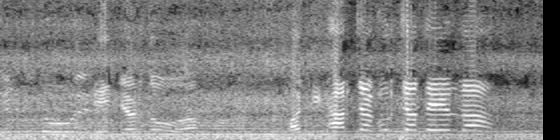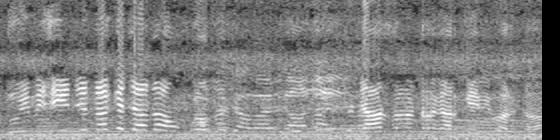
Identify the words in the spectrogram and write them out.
ਇਹ ਵੀ ਦੋ ਏ ਇੰਜਣ ਦੋ ਆ। ਬਾਕੀ ਖਰਚਾ ਖੁਰਚਾ ਤੇਲ ਦਾ ਦੂਈ ਮਸ਼ੀਨ ਜਿੰਨਾ ਕਿ ਜ਼ਿਆਦਾ ਹੋਊਗਾ ਚਾਰ ਸਿਲੰਡਰ ਕਰਕੇ ਵੀ ਫ਼ਰਕ ਆ।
